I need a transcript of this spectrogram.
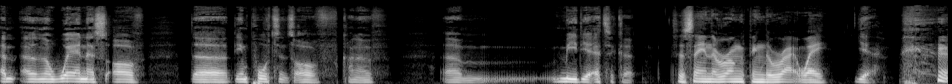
an an awareness of the, the importance of kind of, um, media etiquette. So saying the wrong thing the right way. Yeah.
